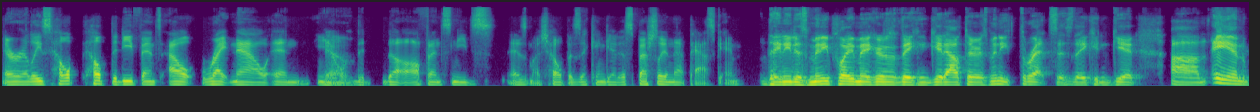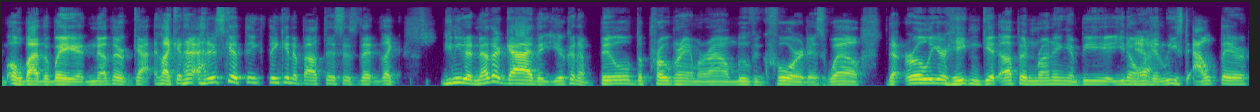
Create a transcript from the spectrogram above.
or at least help help the defense out right now. And you yeah. know the the offense needs as much help as it can get, especially in that pass game. They need as many playmakers as they can get out there, as many threats as they can get. Um, and oh, by the way, another guy like, and I just get think, thinking about this is that like you need another guy that you're going to build the program around moving forward as well. The earlier he can get up and running and be, you know, yeah. at least out there,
